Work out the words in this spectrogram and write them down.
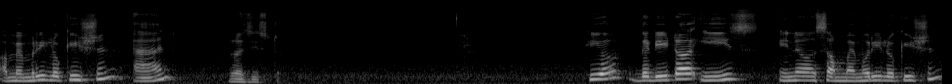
a memory location and register. Here the data is in a, some memory location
